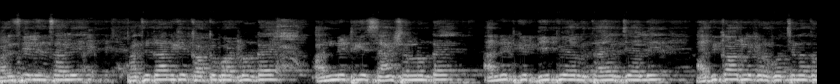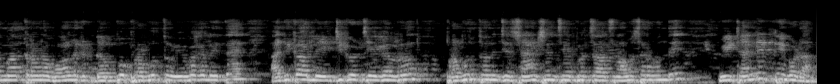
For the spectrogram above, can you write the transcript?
పరిశీలించాలి. ప్రతిదానికి కట్టుబాట్లు ఉంటాయి అన్నిటికీ శాంక్షన్లు ఉంటాయి అన్నిటికీ డిపిఆర్లు తయారు చేయాలి. అధికారులు ఇక్కడికి వచ్చినంత మాత్రాన వాళ్ళకి డబ్బు ప్రభుత్వం ఇవ్వగలిగితే అధికారులు ఎగ్జిక్యూట్ చేయగలరు. ప్రభుత్వం నుంచి శాంక్షన్ చేయించాల్సిన అవసరం ఉంది. వీటన్నిటినీ కూడా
